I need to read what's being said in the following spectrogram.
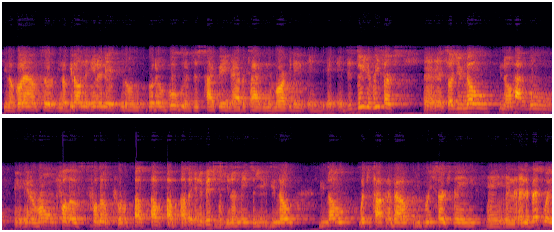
You know, go down to you know, get on the internet, get on go down Google and just type in advertising and marketing, and, and, and just do your research, and, and so you know, you know how to move in, in a room full of full of full of, of, of, of other individuals. You know what I mean? So you you know you know what you're talking about. You've researched things, and, and and the best way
